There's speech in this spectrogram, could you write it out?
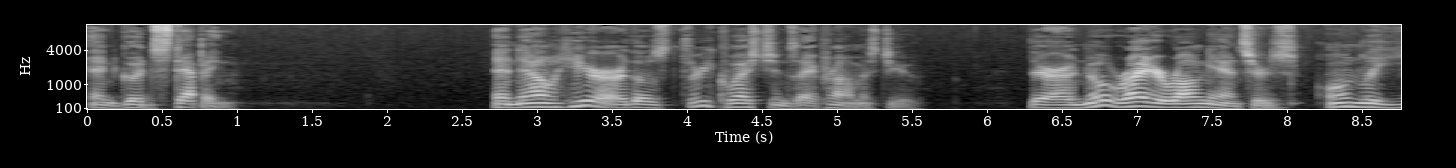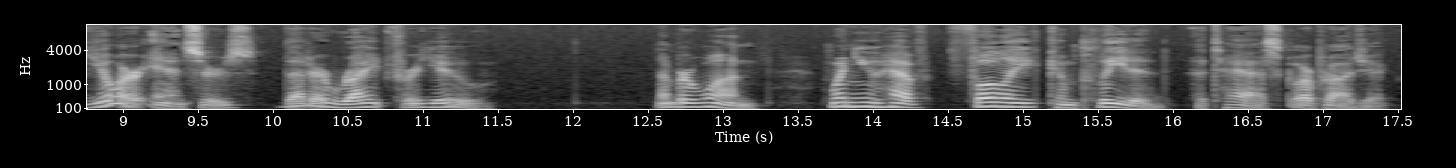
and good stepping. And now here are those three questions I promised you. There are no right or wrong answers, only your answers that are right for you. Number one, when you have fully completed a task or project,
